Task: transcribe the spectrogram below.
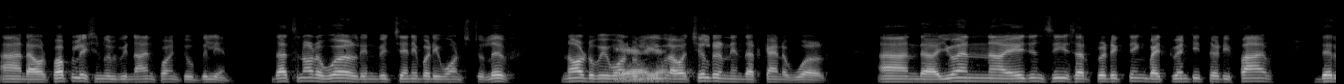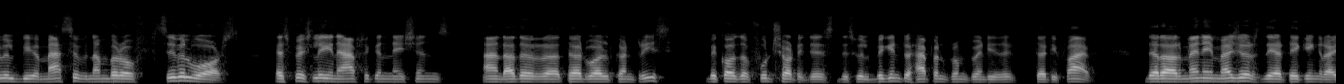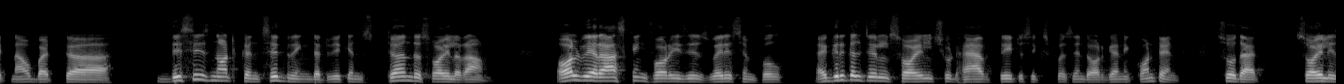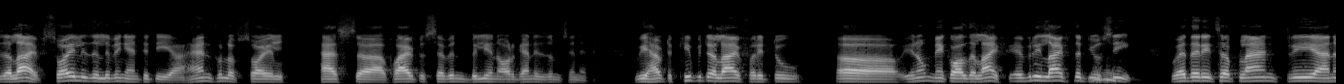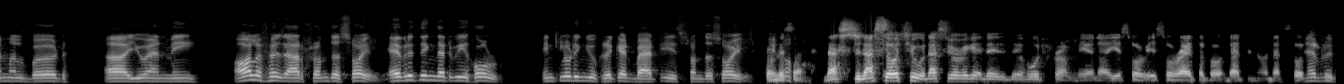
and our population will be nine point two billion. That's not a world in which anybody wants to live, nor do we want to leave yeah. our children in that kind of world. And uh, UN uh, agencies are predicting by 2035, there will be a massive number of civil wars, especially in African nations and other uh, third world countries because of food shortages. This will begin to happen from 2035. There are many measures they are taking right now, but uh, this is not considering that we can turn the soil around. All we are asking for is, is very simple. Agricultural soil should have three to six percent organic content so that soil is alive. Soil is a living entity, a handful of soil has uh, five to seven billion organisms in it. We have to keep it alive for it to, uh, you know, make all the life. Every life that you Mhm. see, whether it's a plant, tree, animal, bird, uh, you and me, all of us are from the soil. Everything that we hold, including your cricket bat, is from the soil. From the sun. That's that's so true. That's where we get the, the wood from. You know, you're so you're so right about that. You know, that's so true.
